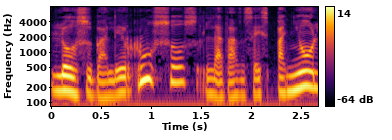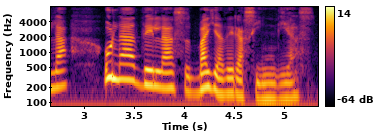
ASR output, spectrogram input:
los ballets rusos, la danza española o la de las bayaderas indias.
